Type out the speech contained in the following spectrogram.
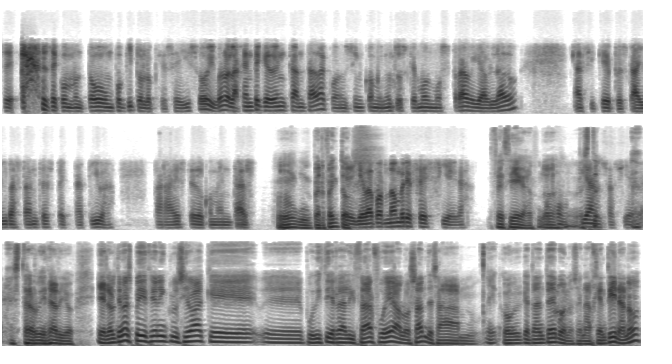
se, se comentó un poquito lo que se hizo y bueno, la gente quedó encantada con cinco minutos que hemos mostrado y hablado Así que pues hay bastante expectativa para este documental. Mm, perfecto. Que lleva por nombre Fe Ciega. Fe ciega. confianza ciega. Extraordinario. la última expedición inclusiva que eh, pudiste realizar fue a los Andes, a, eh, concretamente, bueno, en Argentina, ¿no?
